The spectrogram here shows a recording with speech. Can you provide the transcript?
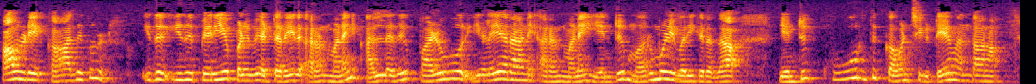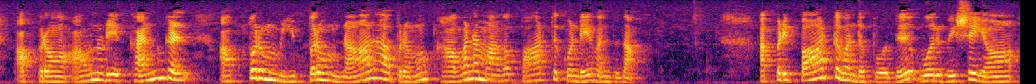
அவனுடைய காதுகள் இது இது பெரிய பழுவேட்டரையர் அரண்மனை அல்லது பழுவூர் இளையராணி அரண்மனை என்று மறுமொழி வருகிறதா? என்று கூர்ந்து கவனிச்சுக்கிட்டே வந்தானாம். அப்புறம் அவனுடைய கண்கள் அப்புறமும் இப்புறமும் நாலாபுறமும் கவனமாக பார்த்து கொண்டே வந்துதான். அப்படி பார்த்து வந்தபோது ஒரு விஷயம்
